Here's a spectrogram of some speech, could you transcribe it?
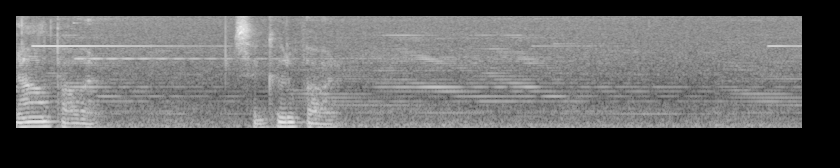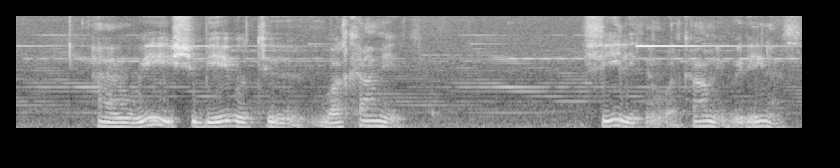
Nam power, so Guru power. And we should be able to welcome it, feel it, and welcome it within us.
